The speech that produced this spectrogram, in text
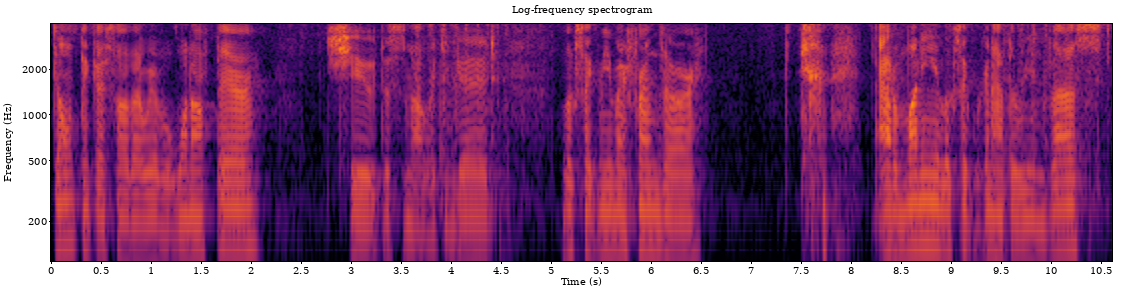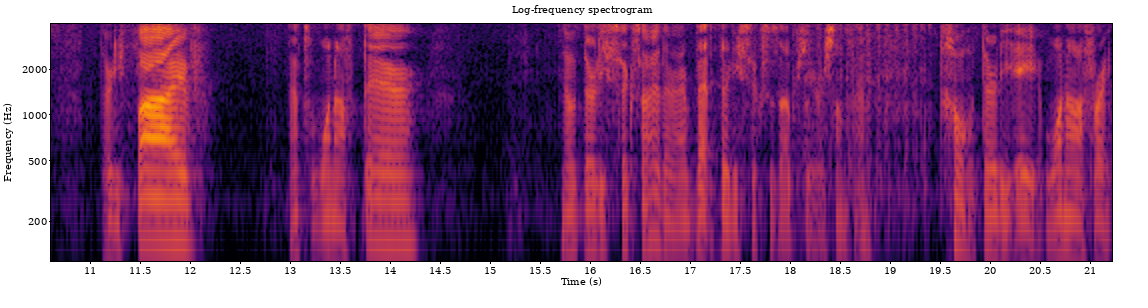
don't think I saw that. We have a one off there. Shoot, this is not looking good. Looks like me and my friends are out of money. It looks like we're going to have to reinvest. 35. That's a one off there. No 36 either. I bet 36 is up here or something. Oh, 38. One off right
